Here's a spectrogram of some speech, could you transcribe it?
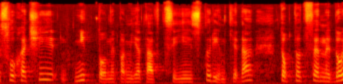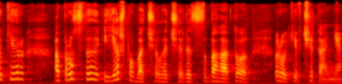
слухачі ніхто не пам'ятав цієї сторінки. Да? Тобто це не докір, а просто і я ж побачила через багато років читання.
